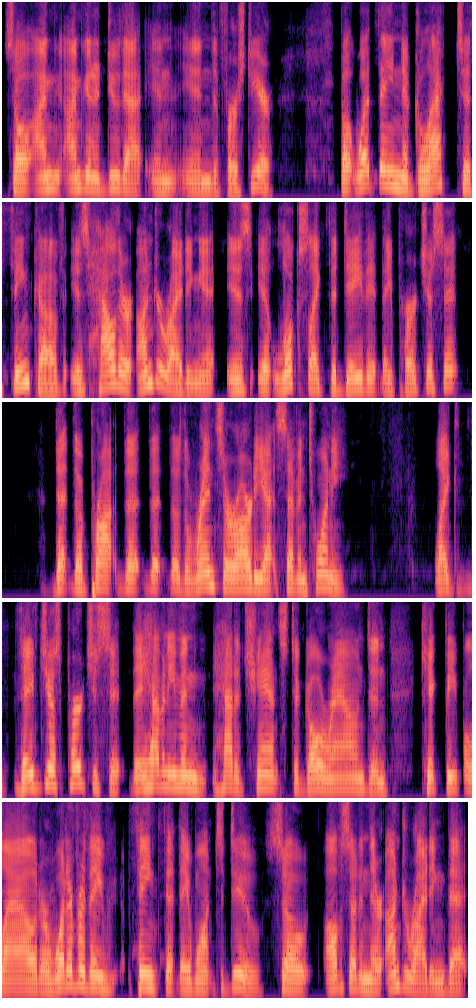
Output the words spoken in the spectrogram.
So I'm I'm going to do that in in the first year. But what they neglect to think of is how they're underwriting it is it looks like the day that they purchase it, that the pro the, the, the, the rents are already at 720. Like they've just purchased it. They haven't even had a chance to go around and kick people out or whatever they think that they want to do. So all of a sudden they're underwriting that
